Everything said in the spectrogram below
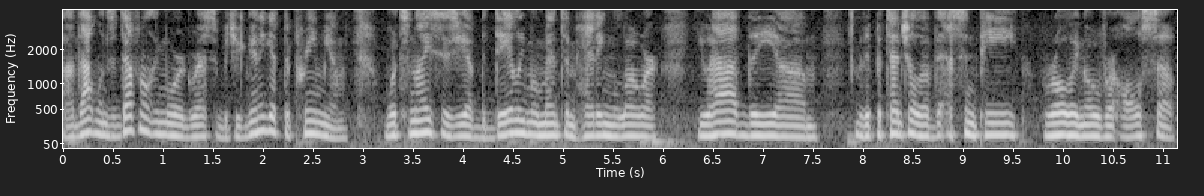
Uh, that one's definitely more aggressive, but you're going to get the premium. What's nice is you have the daily momentum heading lower. You have the um, the potential of the S&P rolling over also.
